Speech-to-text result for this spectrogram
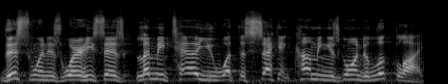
This one is where he says, Let me tell you what the second coming is going to look like.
